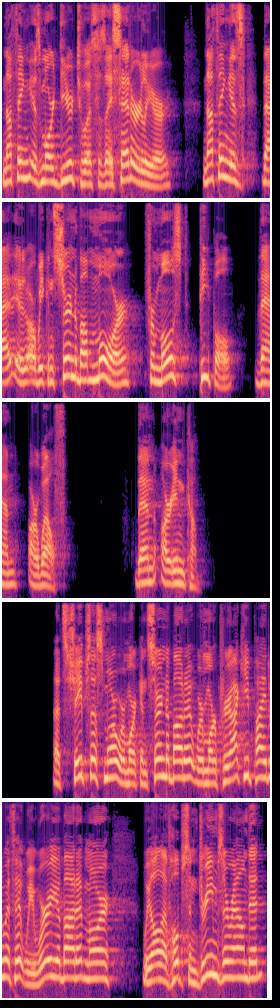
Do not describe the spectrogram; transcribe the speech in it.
nothing is more dear to us, as I said earlier, Nothing is that are we concerned about more for most people than our wealth, than our income. That shapes us more. We're more concerned about it. We're more preoccupied with it. We worry about it more. We all have hopes and dreams around it.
